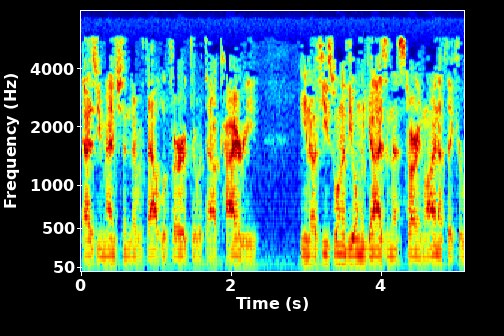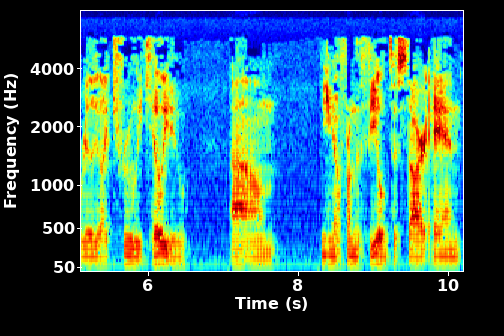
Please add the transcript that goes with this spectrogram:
as you mentioned, they're without LeVert, they're without Kyrie. You know, he's one of the only guys in that starting lineup that could really like truly kill you, um, you know, from the field to start. And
